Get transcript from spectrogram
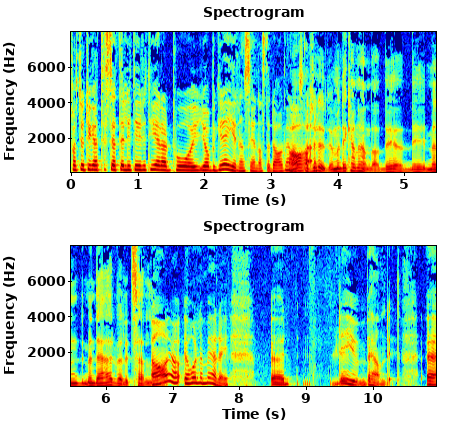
Fast jag tycker att jag sett dig lite irriterad på jobbgrejer den senaste dagarna. Ja, absolut. Ja, men det kan hända. Det, det, men, men det är väldigt sällan. Ja, jag, jag håller med dig. Det är ju behändigt. Eh,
